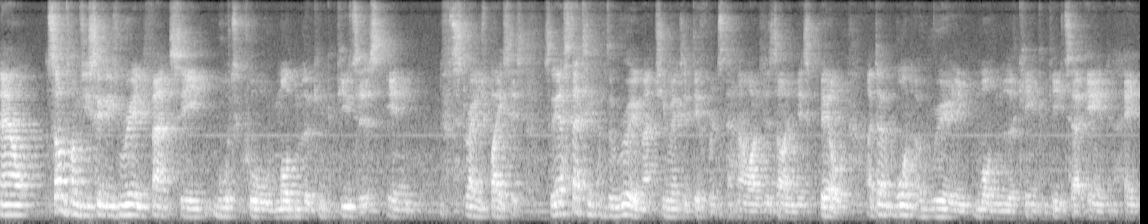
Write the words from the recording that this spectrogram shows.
Now, sometimes you see these really fancy, water-cooled, modern-looking computers in strange places. So the aesthetic of the room actually makes a difference to how I've designed this build. I don't want a really modern looking computer in an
